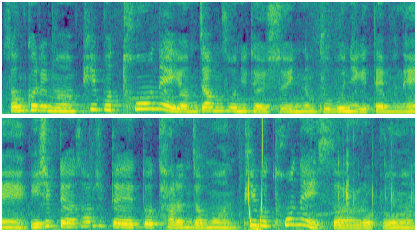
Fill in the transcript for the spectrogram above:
선크림은 피부 톤의 연장선이 될 수 있는 부분이기 때문에 20대와 30대의 또 다른 점은 피부 톤에 있어요, 여러분.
